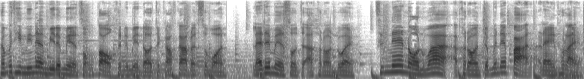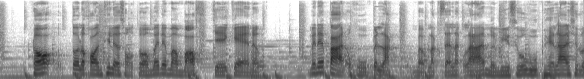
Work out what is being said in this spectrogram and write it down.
ทำให้ทีมนี้เนี่ยมีดาเมจ2ต่อคือดาเมจดอจากกราฟกาแล็กสวอนและดาเมจโซนจากอาคาดอนด้วย ซึ่งแน่นอนว่าอาคาดอนจะไม่ได้ปาดแรงเท่าไหร่ เพราะตัวละครที่เหลือ 2 ตัวไม่ได้มาบัฟเจ๊แกนะครับไม่ได้ปาดโอ้โหเป็นหลักแบบหลักแสนหลักล้านเหมือนมีซิววูฟเพล่าชโร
